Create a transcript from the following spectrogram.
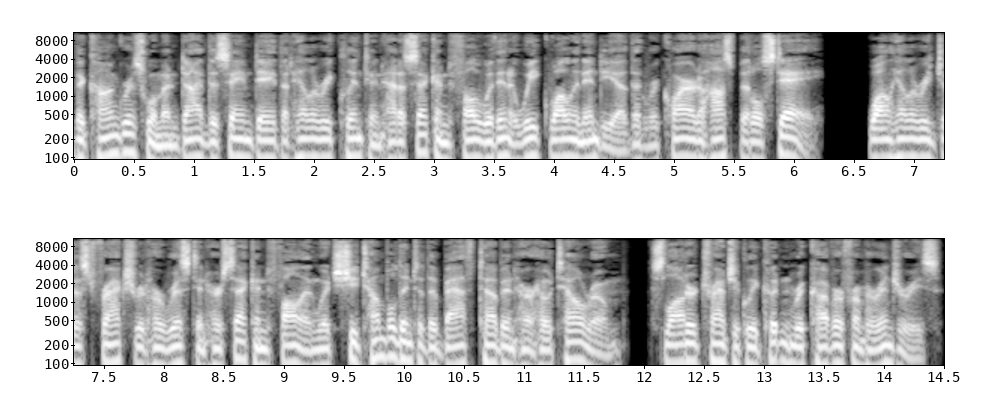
The congresswoman died the same day that Hillary Clinton had a second fall within a week while in India that required a hospital stay. While Hillary just fractured her wrist in her second fall in which she tumbled into the bathtub in her hotel room, Slaughter tragically couldn't recover from her injuries.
